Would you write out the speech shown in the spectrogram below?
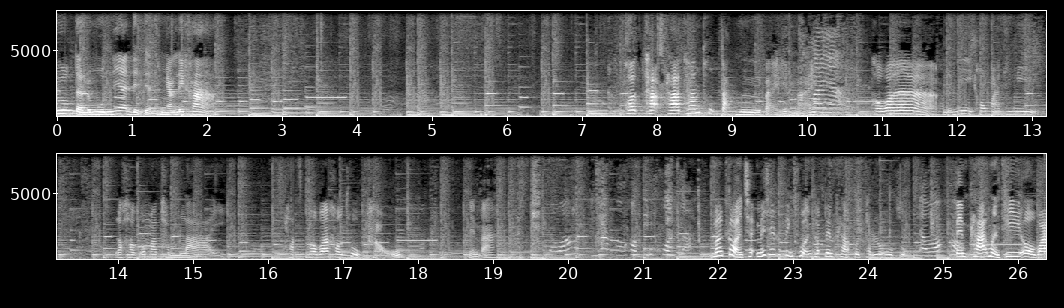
รูปแต่ละมุมเนี่ยเด็ดๆทั้งนั้นเลยค่ะเพราะพระพระท่านถูกตัดมือไปเห็นไหมทำไมอะเพราะว่าเดี๋ยวนี่เข้ามาที่นี่ แล้วเขาก็มาทำลาย เพราะว่าเขาถูกเผา เห็นปะ มื่อก่อนใช่ไม่ใช่เขาเป็นคนเขาเป็นพระพุทธรูปอยู่แต่ว่าเขาเป็นพระเหมือนที่โอไหว้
